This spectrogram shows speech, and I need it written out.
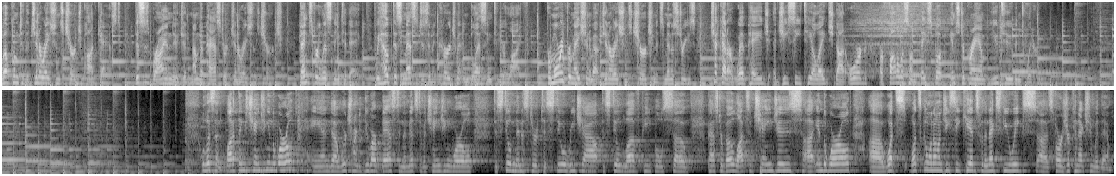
Welcome to the Generations Church podcast. This is Brian Neugent, and I'm the pastor at Generations Church. Thanks for listening today. We hope this message is an encouragement and blessing to your life. For more information about Generations Church and its ministries, check out our webpage at gctlh.org or follow us on Facebook, Instagram, YouTube, and Twitter. Well, listen, a lot of things changing in the world, and uh, we're trying to do our best in the midst of a changing world to still minister, to still reach out, to still love people. So, Pastor Bo, lots of changes uh, in the world. Uh, what's what's going on, GC Kids, for the next few weeks uh, as far as your connection with them?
